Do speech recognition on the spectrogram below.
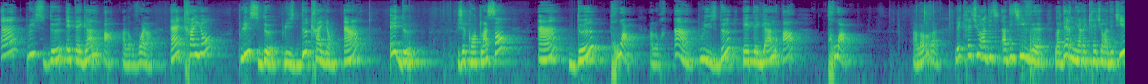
1 plus 2 est égal à. Alors, voilà. Un crayon plus 2. Plus 2 crayons. 1 et 2. Je compte la somme. 1, 2, 3. Alors, 1 plus 2 est égal à 3. Alors, l'écriture additive, la dernière écriture additive,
